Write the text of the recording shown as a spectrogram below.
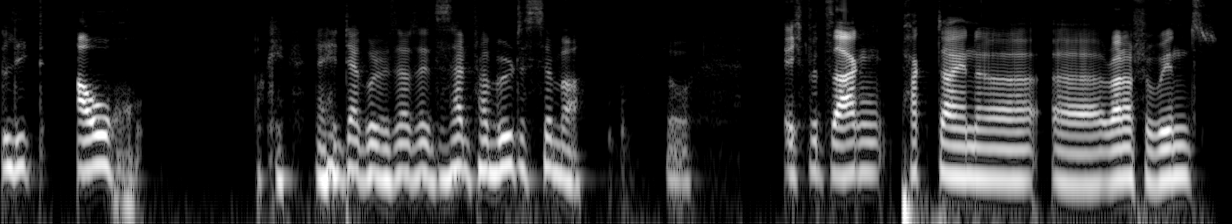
liegt auch. Okay, der Hintergrund, das ist halt ein vermülltes Zimmer. So. Ich würde sagen, pack deine äh, Run of the Wind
